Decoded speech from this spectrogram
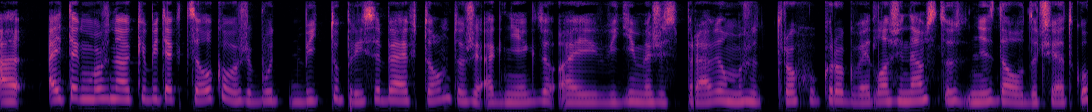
a aj tak možno keby tak celkovo, že buď, byť tu pri sebe aj v tomto, že ak niekto aj vidíme, že spravil možno trochu krok vedľa, že nám to nezdalo od začiatku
